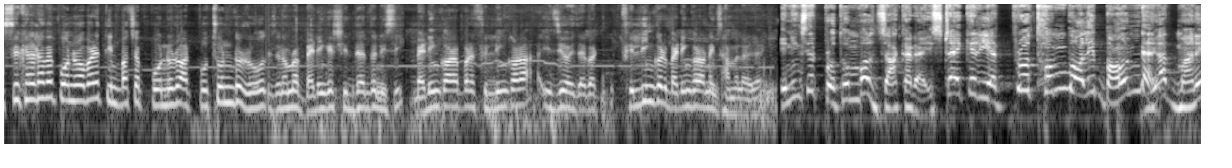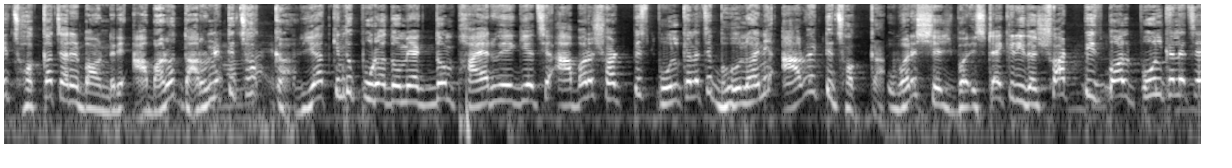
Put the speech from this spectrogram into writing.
আজকে খেলাটা হবে পনেরো ওভারে তিন পাঁচা পনেরো আর প্রচণ্ড রোদ জন্য আমরা ব্যাটিং এর সিদ্ধান্ত নিছি। ব্যাটিং করার পরে ফিল্ডিং করা ইজি হয়ে যায় বাট ফিল্ডিং করে ব্যাটিং করা অনেক ঝামেলা হয়ে যায়। ইনিংসের প্রথম বল জাকারা স্ট্রাইকের রিয়াদ প্রথম বলে বাউন্ডারি রিয়াদ মানে ছক্কা চারের বাউন্ডারি আবারও দারুণ একটি ছক্কা। রিয়াদ কিন্তু পুরো দমে একদম ফায়ার হয়ে গিয়েছে আবারও শর্ট পিস পুল খেলেছে ভুল হয়নি আরও একটি ছক্কা। ওভারের শেষ বল স্ট্রাইকের হৃদয় শর্ট পিচ বল পুল খেলেছে,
